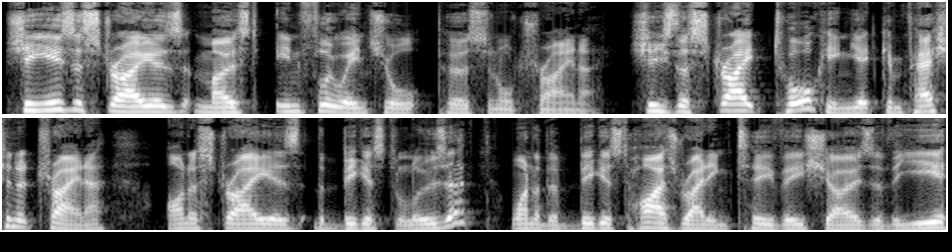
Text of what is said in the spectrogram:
She is Australia's most influential personal trainer. She's the straight talking yet compassionate trainer on Australia's The Biggest Loser, one of the biggest, highest rating TV shows of the year.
